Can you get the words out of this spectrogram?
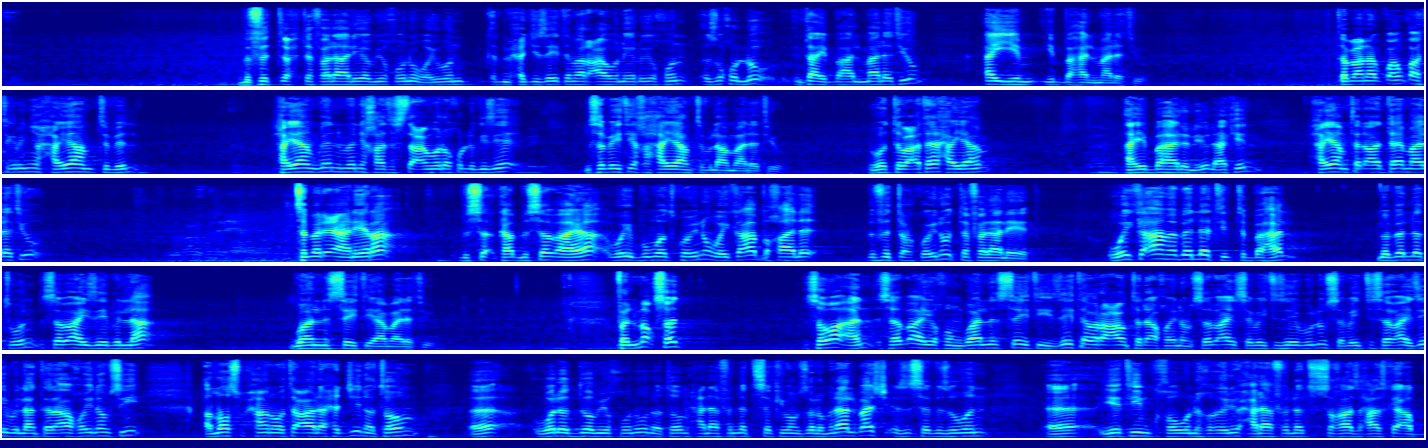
ብፍትሕ ተፈላለዮም ይኹኑ ወይ ውን ቅድሚ ሕጂ ዘይተመርዓዊ ነይሩ ይኹን እዚ ኩሉ እንታይ ይበሃል ማለት እዩ ኣይም ይበሃል ማለት እዩ ጠብ ኣብ ቋንቋ ትግርኛ ሓያም ትብል ሓያም ግን መን ኢኻ ተስተዕመሎ ኩሉ ግዜ ንሰበይቲ ኻ ሓያም ትብላ ማለት እዩ ንወት ተባዕታይ ሓያም ኣይበሃልን እዩ ላኪን ሓያም ተ እንታይ ማለት እዩ ተመርዕያ ነይራ ካብ ሰብኣያ ወይ ብሞት ኮይኑ ወይ ከዓ ብካልእ ዝፍትሕ ኮይኑ ተፈላለየት ወይ ከዓ መበለት ትበሃል መበለት ውን ሰብኣይ ዘይብላ ጓል ንሰይቲ እያ ማለት እዩ ፈልመቕሰድ ሰዋእን ሰብኣይ ይኹን ጓል ንሰይቲ ዘይተበርዓው እተ ኮይኖም ሰብኣይ ሰበይቲ ዘይብሉ ሰበይቲ ሰብኣይ ዘይብላ እተ ኮይኖም ኣላ ስብሓን ወተላ ሕጂ ነቶም ወለዶም ይኹኑ ነቶም ሓላፍነት ተሰኪሞም ዘሎ ምናልባሽ እዚ ሰብ እዚ እውን የቲም ክኸውን ይኽእል እዩ ሓላፍነት ስኻ ዝሓዝካ ኣኡ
